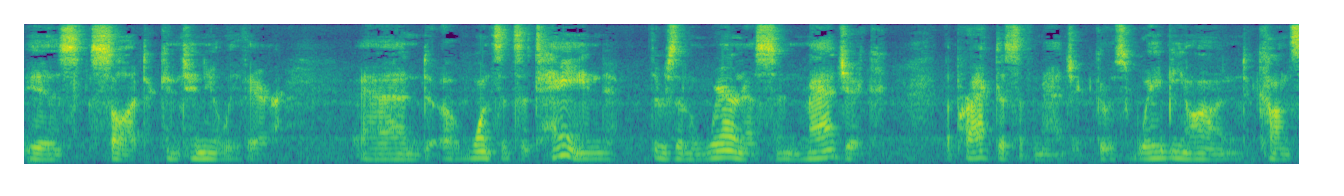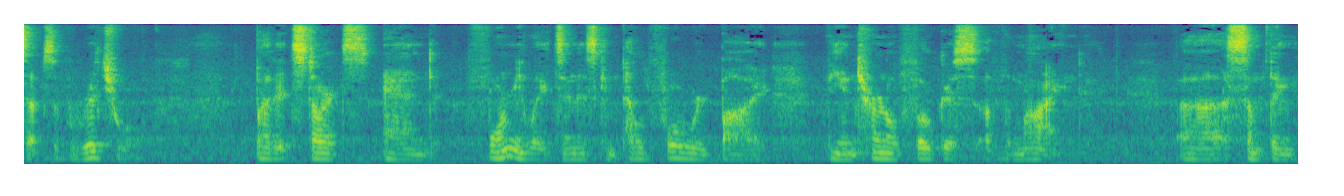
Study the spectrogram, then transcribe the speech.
is sought continually there. And uh, once it's attained, there's an awareness, and magic, the practice of magic, goes way beyond concepts of ritual. But it starts and formulates and is compelled forward by the internal focus of the mind. Uh, something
